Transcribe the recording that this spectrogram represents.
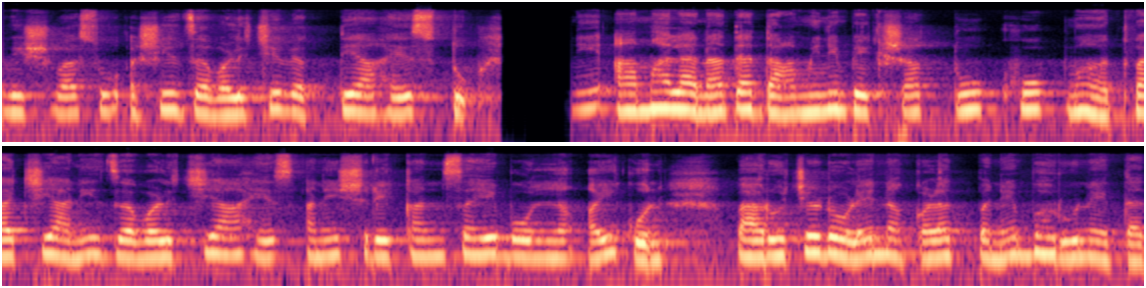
विश्वासू अशी जवळची व्यक्ती आहेस तू. आणि आम्हाला ना त्या दामिनीपेक्षा तू खूप महत्त्वाची आणि जवळची आहेस आणि श्रीकांतचं हे बोलणं ऐकून पारूचे डोळे नकळतपणे भरून येतात.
